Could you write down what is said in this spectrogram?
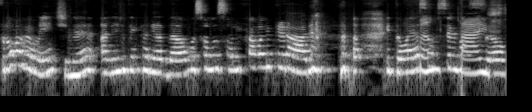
provavelmente, né, a Lígia tentaria dar uma solução de forma literária. então, essa Fantástico. observação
